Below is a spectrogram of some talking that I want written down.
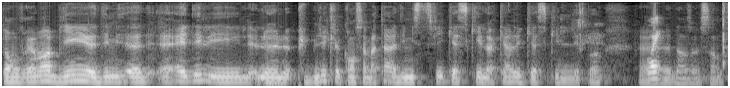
Donc vraiment bien aider les, le, le, public, le consommateur à démystifier qu'est-ce qui est local et qu'est-ce qui ne l'est pas dans un centre.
